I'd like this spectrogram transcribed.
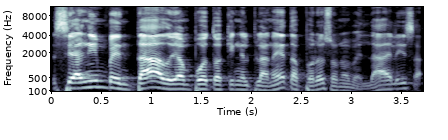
se han inventado y han puesto aquí en el planeta, pero eso no es verdad, Elisa.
